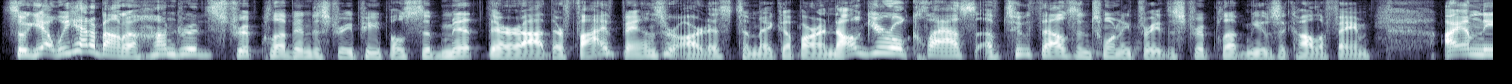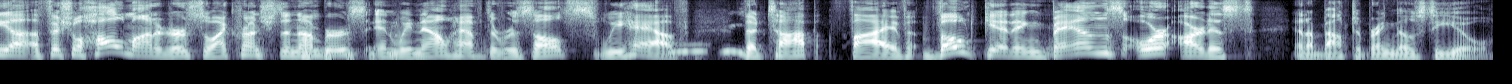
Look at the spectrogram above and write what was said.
So yeah, we had about hundred strip club industry people submit their uh, their five bands or artists to make up our inaugural class of 2023, the Strip Club Music Hall of Fame. I am the uh, official hall monitor, so I crunched the numbers, and we now have the results. We have the top five vote-getting bands or artists, and about to bring those to you.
